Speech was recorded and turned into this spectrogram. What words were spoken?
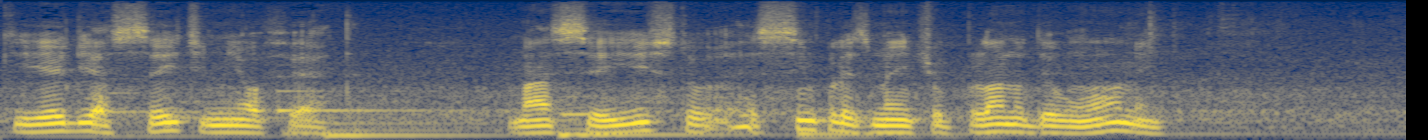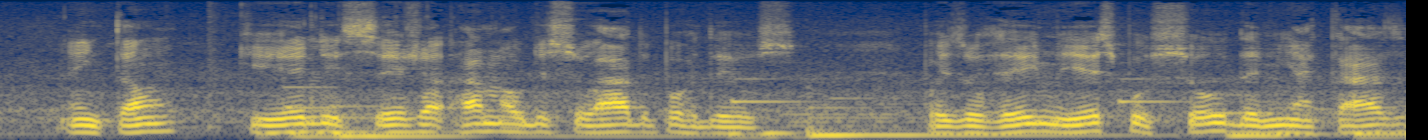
que ele aceite minha oferta. Mas se isto é simplesmente o plano de um homem, então que ele seja amaldiçoado por Deus, pois o rei me expulsou de minha casa,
